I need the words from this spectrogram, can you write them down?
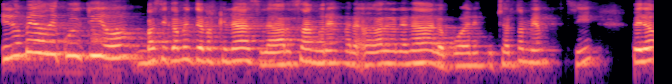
Y los medios de cultivo, básicamente más que nada es el agar sangre, agar granada lo pueden escuchar también, ¿sí? pero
